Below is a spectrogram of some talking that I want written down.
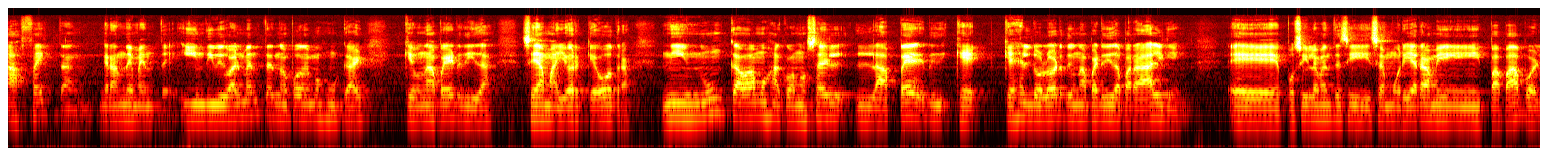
afectan grandemente. Individualmente no podemos juzgar que una pérdida sea mayor que otra. Ni nunca vamos a conocer la pérdida, que, que es el dolor de una pérdida para alguien eh, posiblemente si se muriera mi papá, por,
